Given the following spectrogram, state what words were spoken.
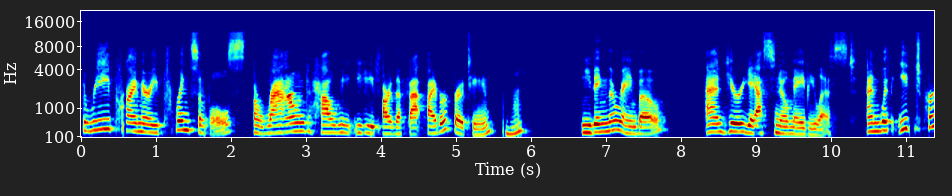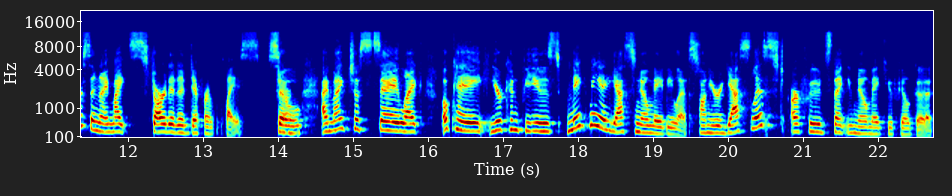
three primary principles around how we eat are the fat, fiber, protein, mm-hmm. eating the rainbow, and your yes, no, maybe list. And with each person, I might start at a different place. So sure. I might just say, like, okay, you're confused. Make me a yes, no, maybe list. On your yes list are foods that you know make you feel good.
